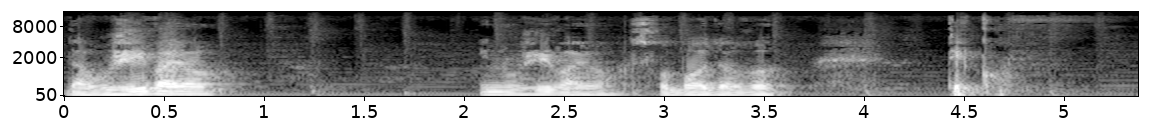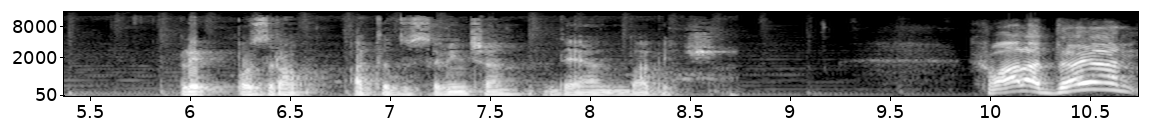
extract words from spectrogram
da uživajo in uživajo svobodo v teku. Lep pozdrav, Ata do Savinčan, Dejan Babič. Hvala, Dejan.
